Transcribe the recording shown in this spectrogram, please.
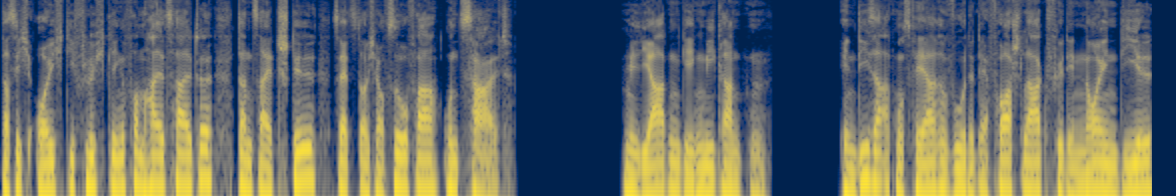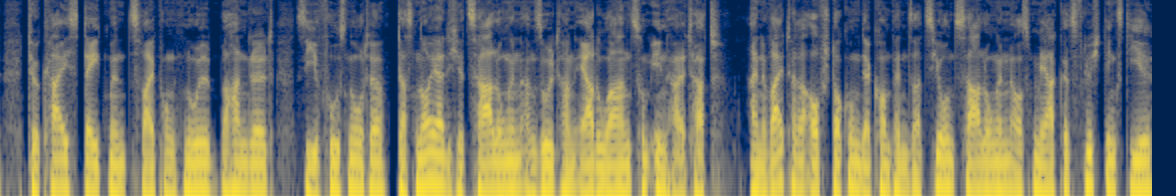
dass ich euch die Flüchtlinge vom Hals halte, dann seid still, setzt euch aufs Sofa und zahlt. Milliarden gegen Migranten. In dieser Atmosphäre wurde der Vorschlag für den neuen Deal Türkei Statement 2.0 behandelt, siehe Fußnote, das neuerliche Zahlungen an Sultan Erdogan zum Inhalt hat. Eine weitere Aufstockung der Kompensationszahlungen aus Merkels Flüchtlingsdeal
